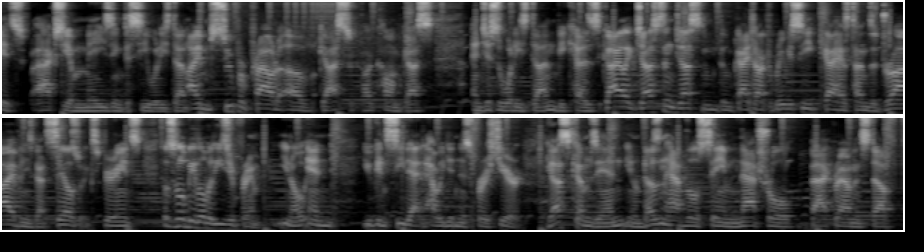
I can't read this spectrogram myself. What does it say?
it's actually amazing to see what he's done i'm super proud of gus i call him gus and just what he's done because a guy like Justin, Justin, the guy I talked to previously, guy has tons of drive and he's got sales experience. So it's going to be a little bit easier for him, you know, and you can see that how he did in his first year. Gus comes in, you know, doesn't have those same natural background and stuff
